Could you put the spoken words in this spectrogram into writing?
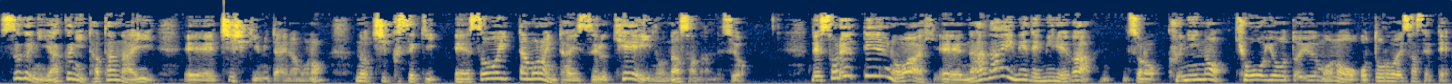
すぐに役に立たない、えー、知識みたいなものの蓄積、えー、そういったものに対する敬意のなさなんですよ。で、それっていうのは、えー、長い目で見れば、その国の教養というものを衰えさせて、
